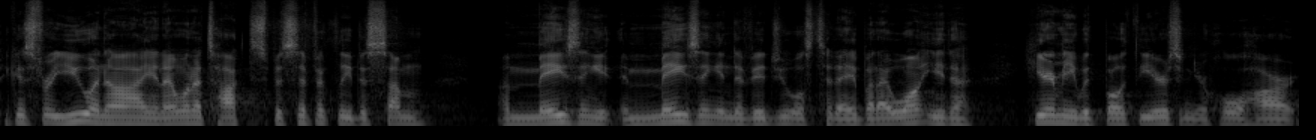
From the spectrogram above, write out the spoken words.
Because for you and I, and I want to talk specifically to some amazing, amazing individuals today, but I want you to hear me with both ears and your whole heart.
